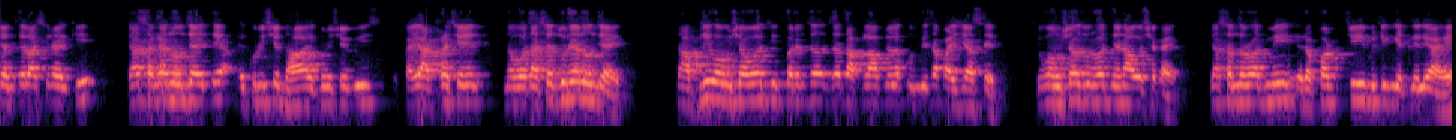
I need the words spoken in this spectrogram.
जनतेला अशी राहील की त्या सगळ्या नोंदी आहेत ते एकोणीसशे दहा एकोणीसशे वीस काही अठराशे नव्वद अशा जुन्या नोंदी आहेत. तर आपली वंशावळ तिथपर्यंत जर दाखला आपल्याला कुणबीचा पाहिजे असेल तर वंशावळ जुळवत देणं आवश्यक आहे. त्या संदर्भात मी रेकॉर्डची मिटिंग घेतलेली आहे.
